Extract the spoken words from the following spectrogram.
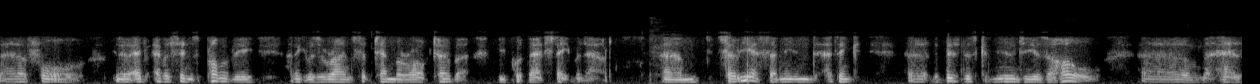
uh, for you know ever, ever since probably I think it was around September or October we put that statement out. Um, so yes, I mean I think uh, the business community as a whole um, has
